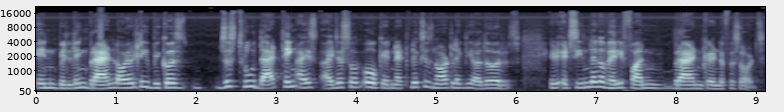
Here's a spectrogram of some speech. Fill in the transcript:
in building brand loyalty because just through that thing i, I just oh, okay netflix is not like the others it, it seemed like a very fun brand kind of a sorts.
